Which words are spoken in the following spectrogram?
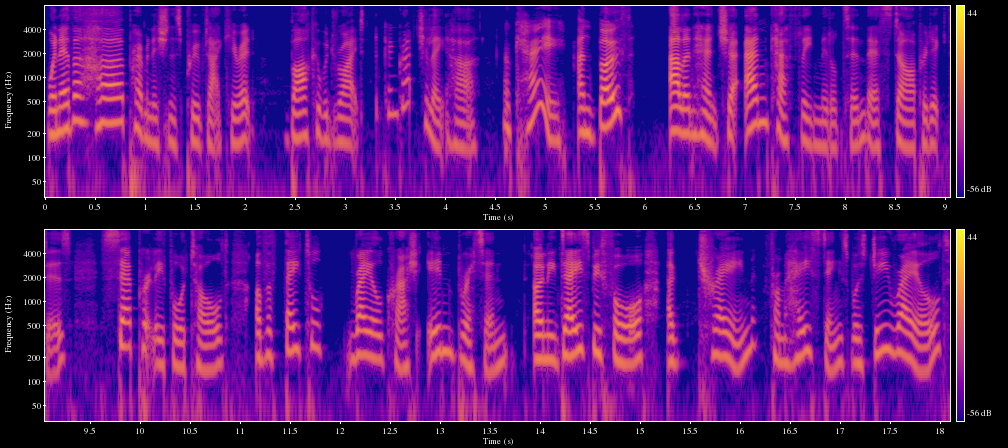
Whenever her premonitions proved accurate, Barker would write and congratulate her. Okay. And both Alan Hencher and Kathleen Middleton, their star predictors, separately foretold of a fatal rail crash in Britain only days before a train from Hastings was derailed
